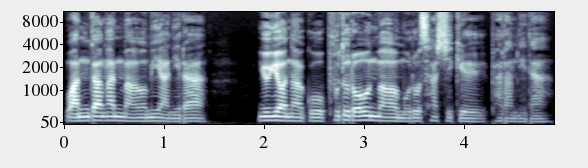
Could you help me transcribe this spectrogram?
완강한 마음이 아니라 유연하고 부드러운 마음으로 사시길 바랍니다.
